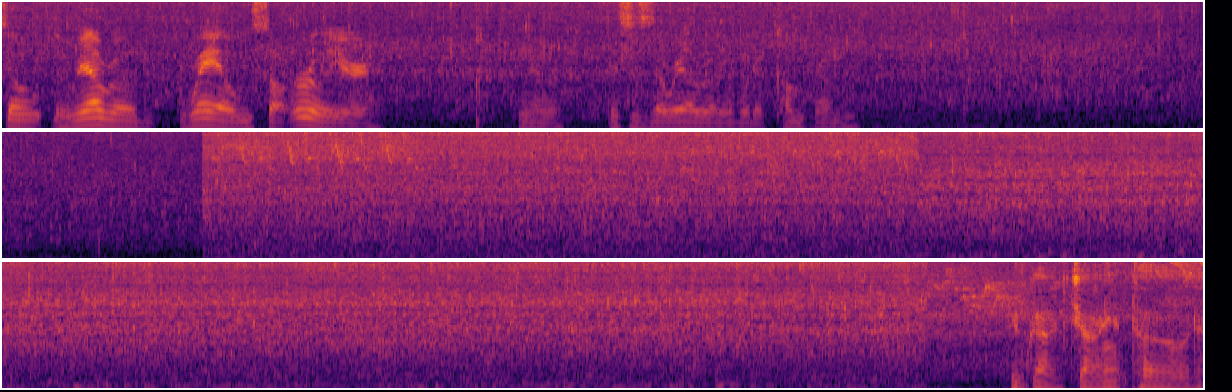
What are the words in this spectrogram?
So the railroad rail we saw earlier, you know, this is the railroad it would have come from. You've got a giant toad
